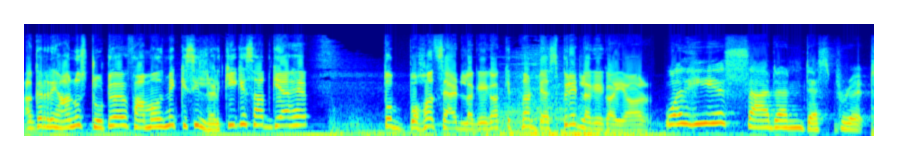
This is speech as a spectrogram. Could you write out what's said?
अगर रेहान उस टूटे हुए फार्म हाउस में किसी लड़की के साथ गया है तो बहुत सैड लगेगा। कितना डेस्परेट लगेगा यार। Well he is sad and desperate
